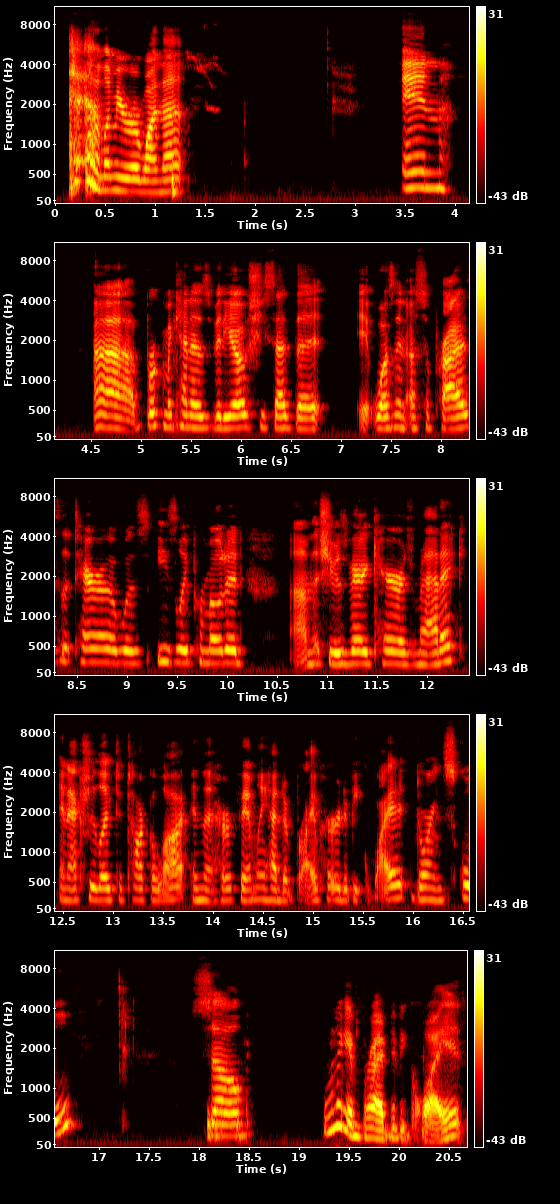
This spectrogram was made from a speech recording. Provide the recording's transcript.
let me rewind that. In uh, Brooke McKenna's video, she said that it wasn't a surprise that Tara was easily promoted, um, that she was very charismatic and actually liked to talk a lot, and that her family had to bribe her to be quiet during school. So, I want to get bribed to be quiet.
